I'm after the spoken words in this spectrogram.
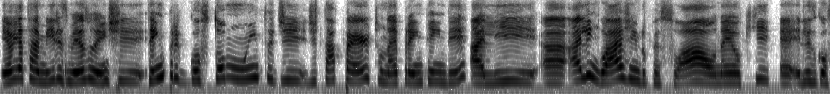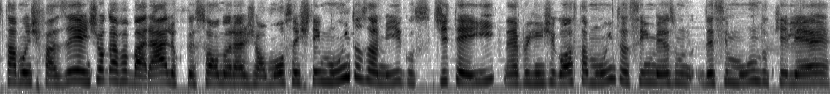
Eu e a Tamires mesmo, a gente sempre gostou muito de estar tá perto, né, para entender ali a, a, linguagem do pessoal, né, o que é, eles gostavam de fazer. A gente jogava baralho com o pessoal no horário de almoço. A gente tem muitos amigos de TI, né, porque a gente gosta muito, assim, mesmo desse mundo que ele é,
